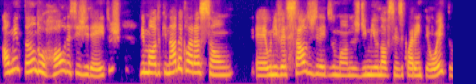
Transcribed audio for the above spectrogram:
aumentando o rol desses direitos, de modo que na Declaração é, Universal dos Direitos Humanos de 1948,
